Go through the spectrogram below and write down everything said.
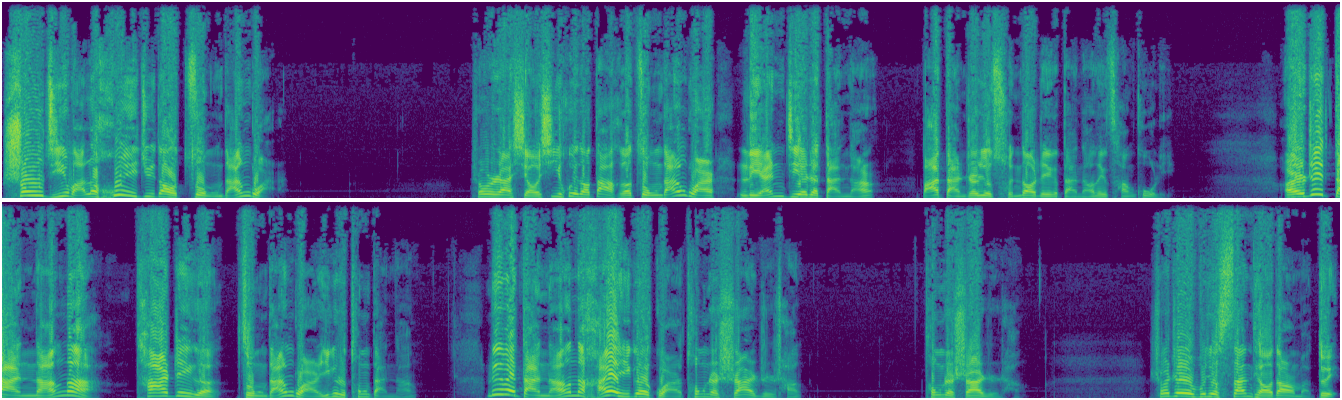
收集完了汇聚到总胆管，是不是啊？小溪汇到大河，总胆管连接着胆囊，把胆汁就存到这个胆囊这个仓库里。而这胆囊啊，它这个总胆管一个是通胆囊，另外胆囊呢还有一个管通着十二指肠，通着十二指肠。说这不就三条道吗？对，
